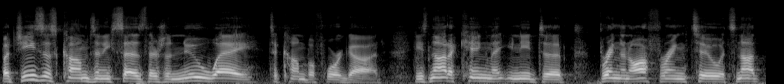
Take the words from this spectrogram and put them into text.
But Jesus comes and he says there's a new way to come before God. He's not a king that you need to bring an offering to. It's not,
